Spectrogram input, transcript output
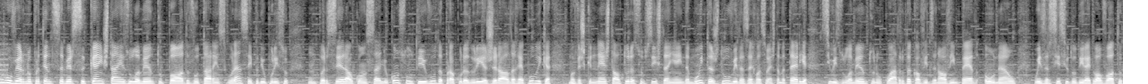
O governo pretende saber se quem está em isolamento pode votar em segurança e pediu por isso um parecer ao Conselho Consultivo da Procuradoria-Geral da República, uma vez que nesta altura subsistem ainda muitas dúvidas em relação a esta matéria, se o isolamento no quadro da Covid-19 impede ou não o exercício do direito ao voto.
